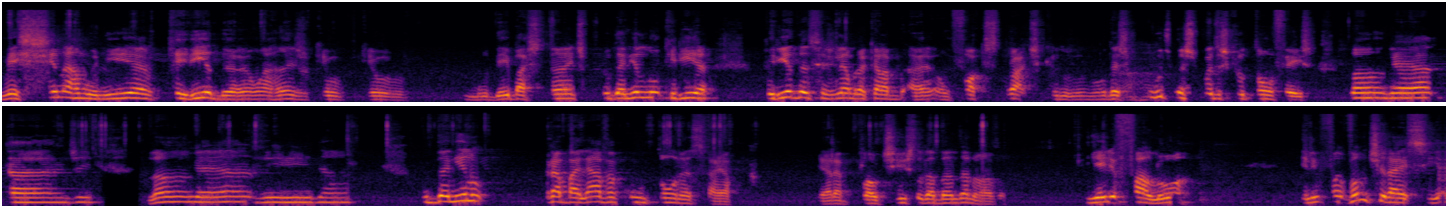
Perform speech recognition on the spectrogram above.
mexi na harmonia, querida, é um arranjo que eu, que eu mudei bastante. O Danilo não queria. Querida, vocês lembram aquela é, um Foxtrot, que uma das uhum. últimas coisas que o Tom fez? Longa é a tarde, longa é a vida. O Danilo trabalhava com o Tom nessa época, era flautista da banda nova. E ele falou ele falou, vamos tirar esse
